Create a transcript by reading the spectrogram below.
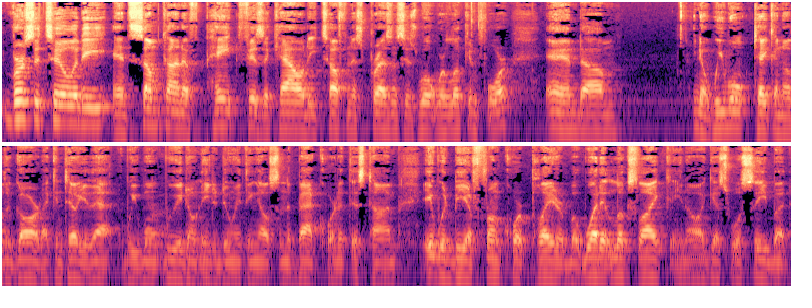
versatility and some kind of paint physicality, toughness, presence is what we're looking for, and. Um, you know, we won't take another guard. I can tell you that we won't. We don't need to do anything else in the backcourt at this time. It would be a front court player, but what it looks like, you know, I guess we'll see. But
